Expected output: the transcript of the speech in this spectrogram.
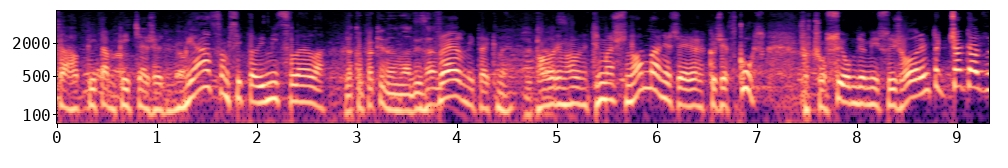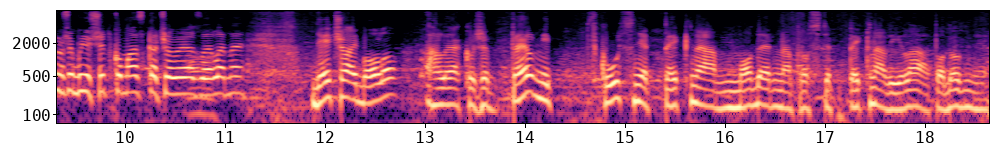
sa ho pýtam Piťa, že ja som si to vymyslela. Ako pekne na, dizajn? Veľmi pekné. Hovorím, hovorím, ty máš normálne, že akože vkus. Že čo si o mne myslíš? Hovorím, tak čakal som, že bude všetko maskačové a zelené. Niečo aj bolo, ale akože veľmi vkusne pekná, moderná, proste pekná vila a podobne.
